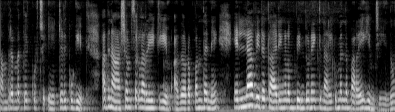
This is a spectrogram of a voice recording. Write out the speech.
സംരംഭത്തെക്കുറിച്ച് ഏറ്റെടുക്കുകയും അതിന് ആശംസകൾ അറിയിക്കുകയും അതോടൊപ്പം തന്നെ എല്ലാവിധ കാര്യങ്ങളും പിന്തുണയ്ക്ക് നൽകുമെന്ന് പറയുകയും ചെയ്യുന്നു.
